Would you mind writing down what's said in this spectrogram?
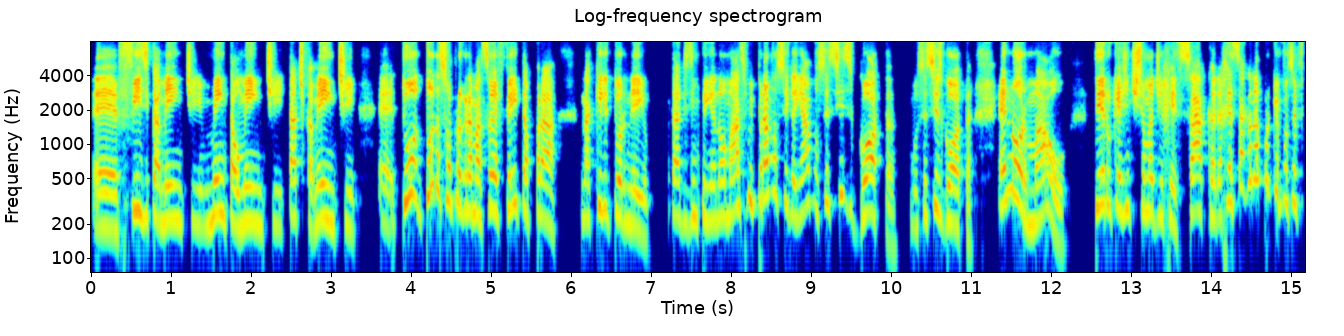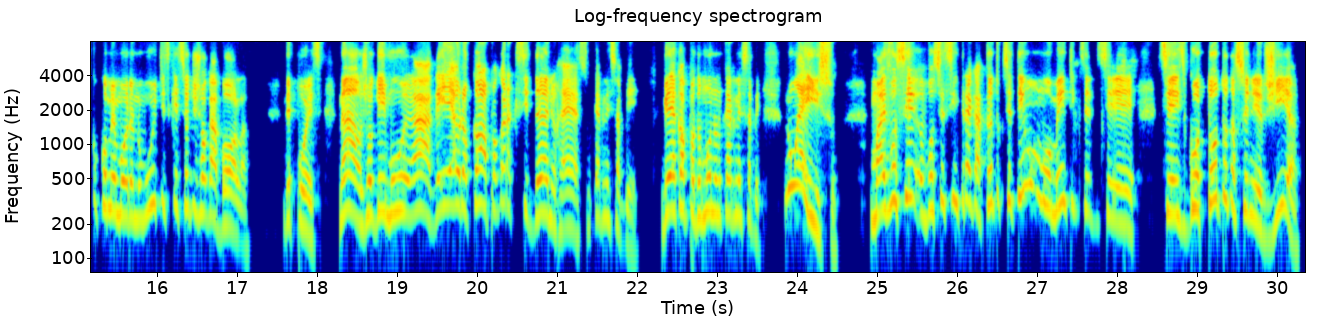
é, fisicamente, mentalmente, taticamente. É, to, toda a sua programação é feita para, naquele torneio, estar tá desempenhando ao máximo. E para você ganhar, você se esgota. Você se esgota. É normal ter o que a gente chama de ressaca. Ressaca não é porque você ficou comemorando muito e esqueceu de jogar bola depois. Não, joguei muito. Ah, ganhei a Eurocopa, agora que se dane o resto. Não quero nem saber. Ganhei a Copa do Mundo, não quero nem saber. Não é isso. Mas você, você se entrega tanto que você tem um momento em que você, você, você esgotou toda a sua energia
